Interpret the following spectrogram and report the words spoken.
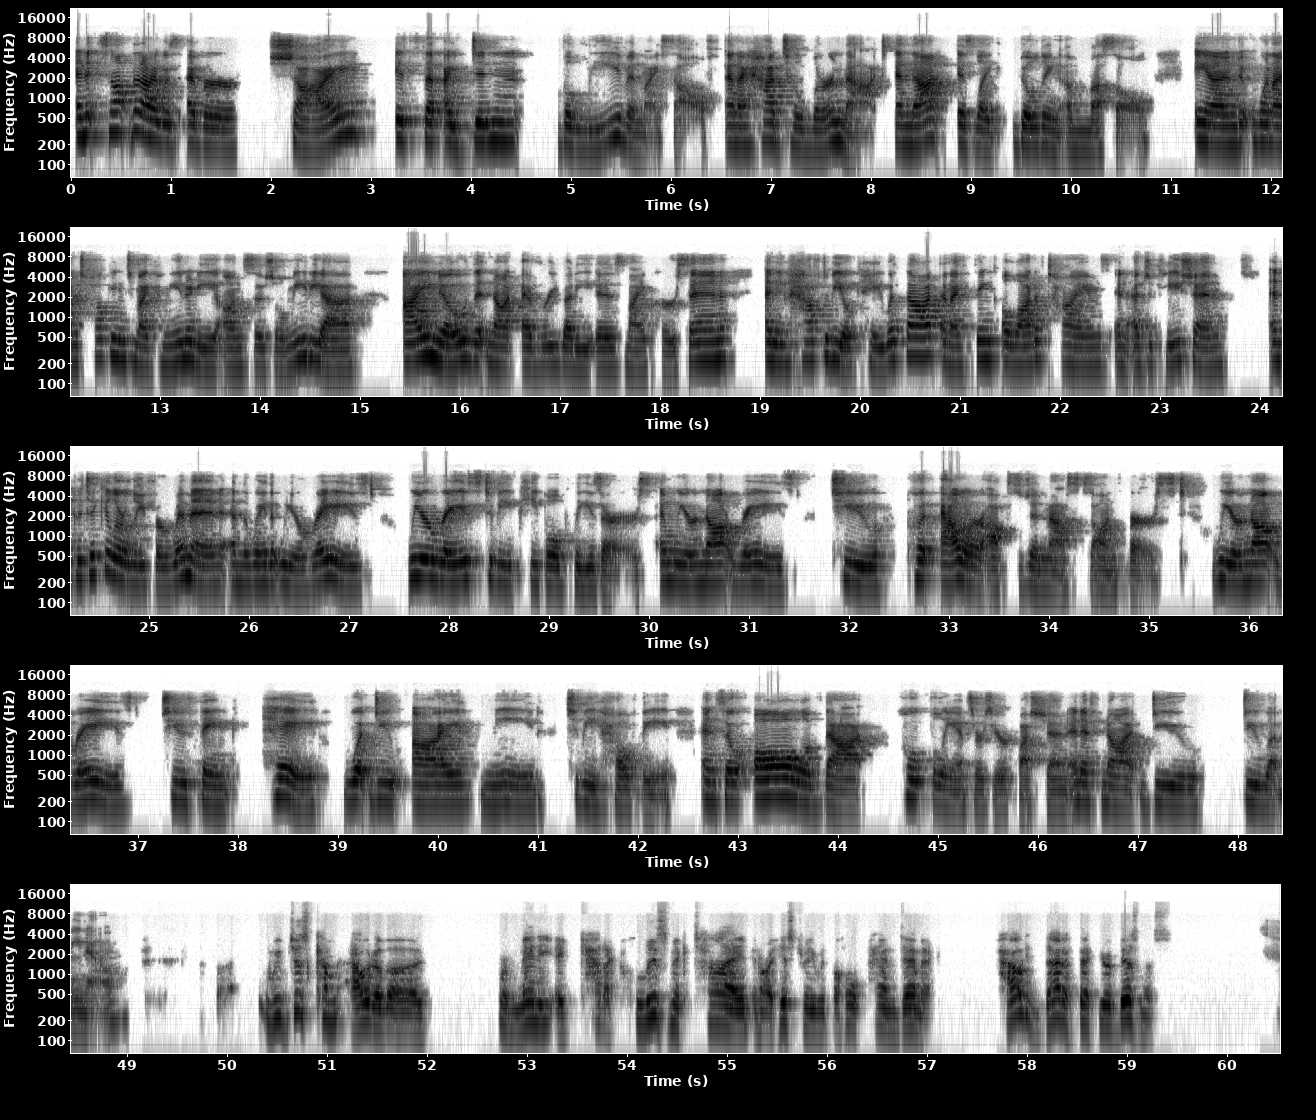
and it's not that I was ever shy, it's that I didn't believe in myself. And I had to learn that. And that is like building a muscle. And when I'm talking to my community on social media, I know that not everybody is my person, and you have to be okay with that. And I think a lot of times in education, and particularly for women and the way that we are raised, we are raised to be people pleasers, and we are not raised to put our oxygen masks on first. We are not raised to think, hey, what do I need to be healthy? And so all of that hopefully answers your question. And if not, do do let me know. We've just come out of a for many a cataclysmic time in our history with the whole pandemic. How did that affect your business?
